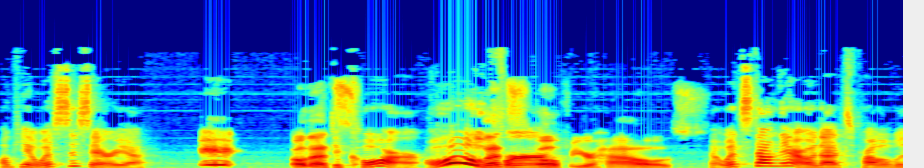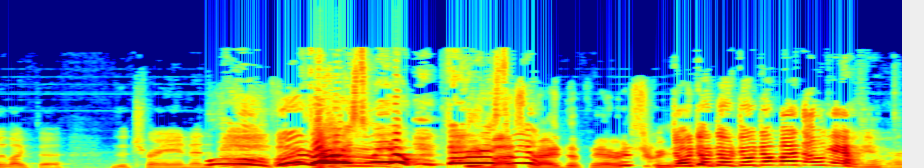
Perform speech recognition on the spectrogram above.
Okay, what's this area? Oh, that's Decor. Oh, oh, that's for oh for your house. What's down there? Oh, that's probably like the the train and Ooh, Ooh, Ferris Ferris wheel. We must wheel. ride the Ferris wheel. Don't don't don't don't don't. mind- Okay okay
